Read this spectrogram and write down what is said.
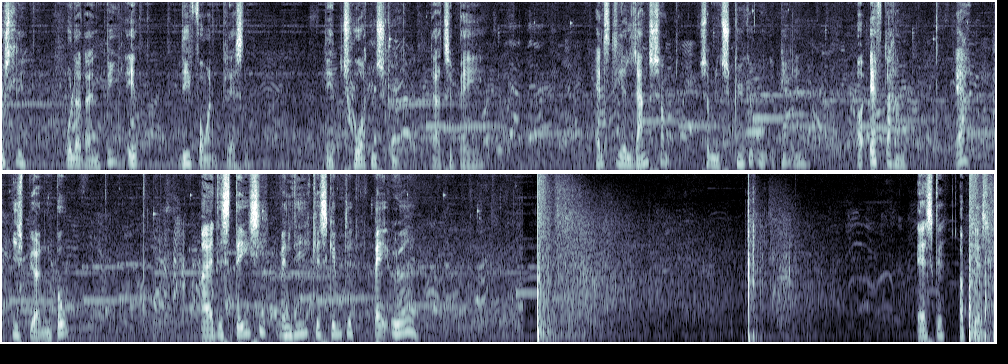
Pludselig ruller der en bil ind lige foran pladsen. Det er Tordensky, der er tilbage. Han stiger langsomt som en skygge ud af bilen, og efter ham er isbjørnen Bo. Og er det Stacy, man lige kan skimte bag øret? Aske og Pjaske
